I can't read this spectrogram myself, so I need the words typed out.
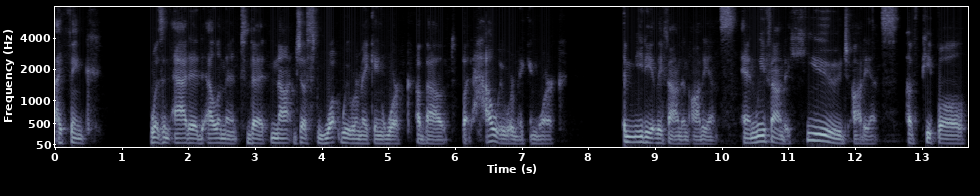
I think was an added element that not just what we were making work about, but how we were making work immediately found an audience. And we found a huge audience of people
